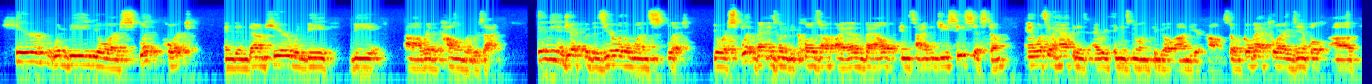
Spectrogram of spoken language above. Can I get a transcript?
Here would be your split port. And then down here would be the uh, where the column would reside. Say we inject with a zero to one split. Your split vent is going to be closed off by a valve inside the GC system. And what's going to happen is everything is going to go onto your column. So go back to our example of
